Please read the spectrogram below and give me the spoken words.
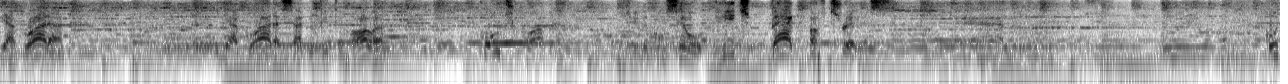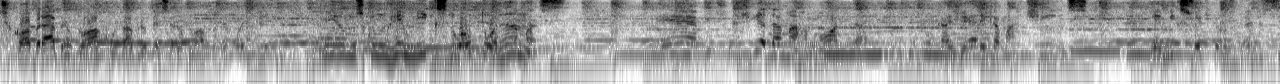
E agora, e agora, sabe o que que rola? Coach Cobra chega com seu hit Bag of Tricks. Coach Cobra abre o bloco, abre o terceiro bloco, depois vemos com um remix do Autoramas. É, bicho, Dia da Marmota, de Erika Martins, remix feito pelos grandes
